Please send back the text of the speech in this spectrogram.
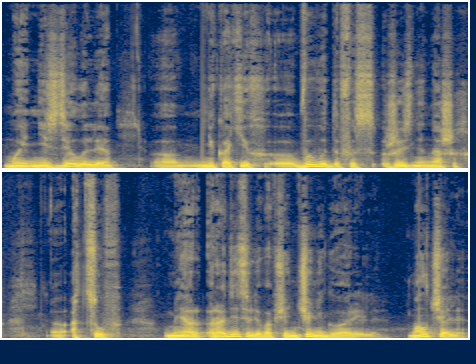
мы не сделали э, никаких э, выводов из жизни наших э, отцов. У меня родители вообще ничего не говорили, молчали,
